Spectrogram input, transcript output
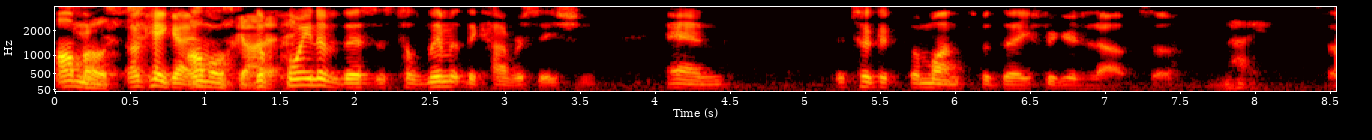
Almost. "Okay, guys, Almost got the it. point of this is to limit the conversation, and it took a, a month, but they figured it out. So, Nice. so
